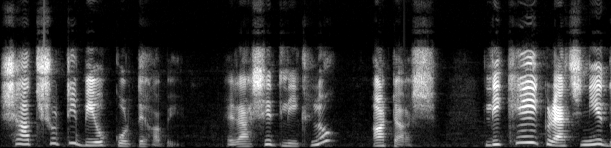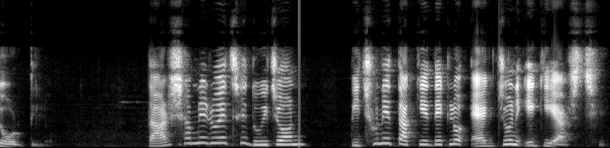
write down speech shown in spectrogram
সাতষট্টি বিয়োগ করতে হবে। রাশেদ লিখল আটাশ। লিখেই ক্র্যাচ নিয়ে দৌড় দিল। তার সামনে রয়েছে দুইজন। পিছনে তাকিয়ে দেখল একজন এগিয়ে আসছে।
